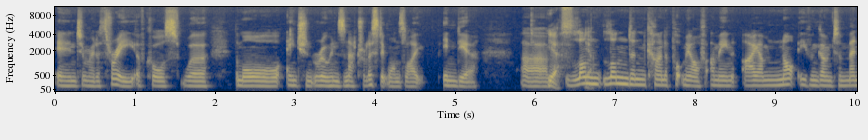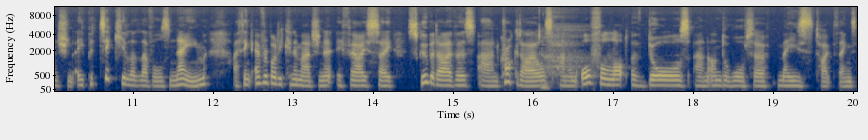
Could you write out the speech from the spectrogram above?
in Tomb Raider 3, of course, were the more ancient ruins, naturalistic ones like India um, yes. Lon- yeah. London kind of put me off. I mean, I am not even going to mention a particular level's name. I think everybody can imagine it if I say scuba divers and crocodiles and an awful lot of doors and underwater maze type things.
